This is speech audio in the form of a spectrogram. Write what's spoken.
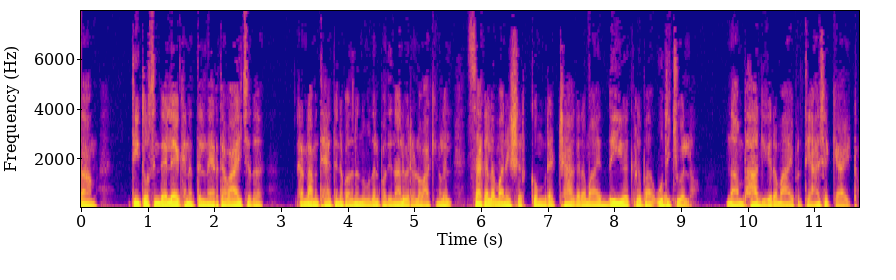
നാം തീത്തോസിന്റെ ലേഖനത്തിൽ നേരത്തെ വായിച്ചത് രണ്ടാം അധ്യായത്തിന്റെ പതിനൊന്ന് മുതൽ പതിനാല് വരെയുള്ള വാക്യങ്ങളിൽ സകല മനുഷ്യർക്കും രക്ഷാകരമായ ദൈവകൃപ ഉദിച്ചുവല്ലോ. നാം ഭാഗ്യകരമായ പ്രത്യാശയ്ക്കായിട്ടും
